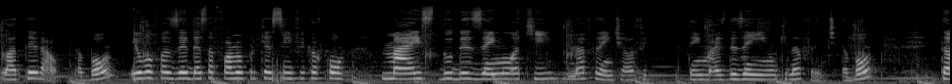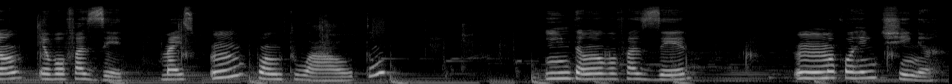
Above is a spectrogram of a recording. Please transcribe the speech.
lateral, tá bom? Eu vou fazer dessa forma porque assim fica com mais do desenho aqui na frente. Ela fica, tem mais desenho aqui na frente, tá bom? Então, eu vou fazer mais um ponto alto. E então, eu vou fazer uma correntinha.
